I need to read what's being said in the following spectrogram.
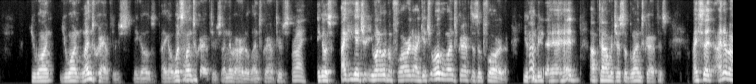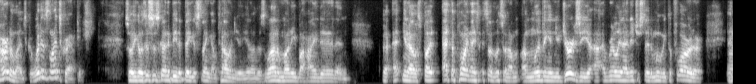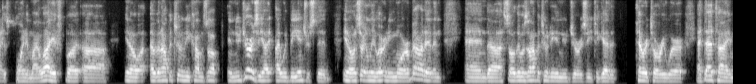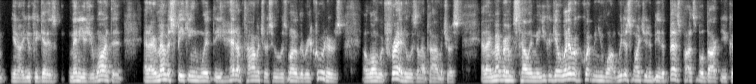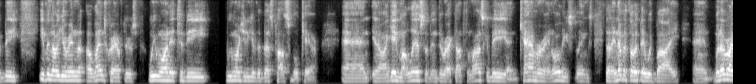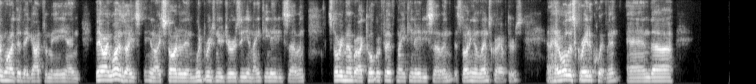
you want you want LensCrafters? He goes, I go, what's lens Uh-huh. crafters? I never heard of LensCrafters. Right. He goes, I can get you. You want to live in Florida? I get you all the LensCrafters in Florida. You can be the head optometrist of LensCrafters. I said, I never heard of lens. What is LensCrafters? So he goes, this is going to be the biggest thing. I'm telling you. You know, there's a lot of money behind it, and uh, you know. But at the point, I said, listen, I'm I'm living in New Jersey. I, I'm really not interested in moving to Florida at Right. this point in my life. But uh, you know, if an opportunity comes up in New Jersey, I, I would be interested, you know, and certainly learning more about it. And and uh, so there was an opportunity in New Jersey to get a territory where at that time, you know, you could get as many as you wanted. And I remember speaking with the head optometrist, who was one of the recruiters, along with Fred, who was an optometrist. And I remember him telling me, you could get whatever equipment you want. We just want you to be the best possible doctor you could be. Even though you're in a LensCrafters, we want it to be, we want you to give the best possible care. And, you know, I gave him a list of indirect ophthalmoscopy and camera and all these things that I never thought they would buy. And whatever I wanted, they got for me. And there I was. I, you know, I started in Woodbridge, New Jersey in 1987. Still remember October 5th, 1987, starting in LensCrafters. And I had all this great equipment. And uh,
